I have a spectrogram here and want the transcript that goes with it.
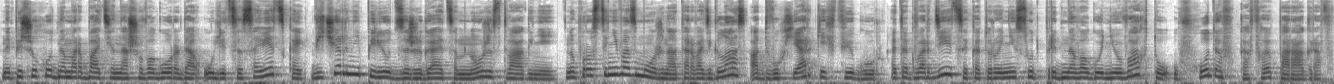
На пешеходном Арбате нашего города улицы Советской в вечерний период зажигается множество огней. Но просто невозможно оторвать глаз от двух ярких фигур. Это гвардейцы, которые несут предновогоднюю вахту у входа в кафе «Параграф».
